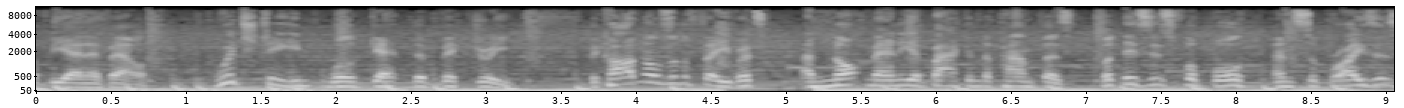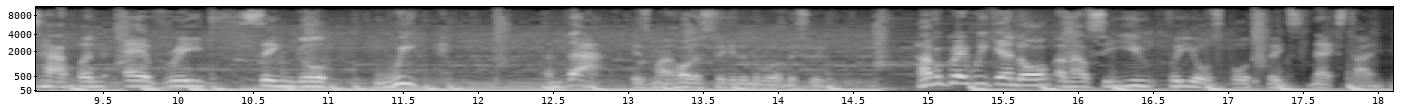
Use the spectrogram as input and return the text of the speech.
of the NFL. Which team will get the victory? The Cardinals are the favourites, and not many are backing the Panthers. But this is football, and surprises happen every single week. And that is my hottest ticket in the world this week. Have a great weekend, all, and I'll see you for your sports fix next time.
